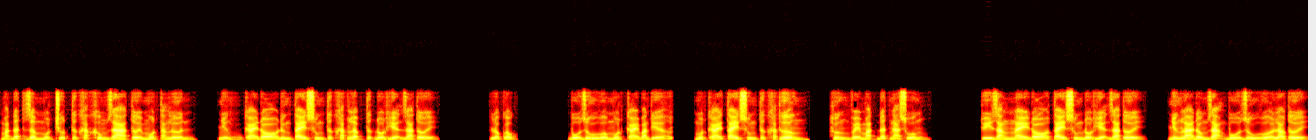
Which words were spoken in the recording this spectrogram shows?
mặt đất dầm một chút tức khắc không ra tới một tảng lớn, những cái đó đứng tay súng tức khắc lập tức đột hiện ra tới. Lộc cộc. Bố rủ hùa một cái bắn tỉa, một cái tay súng tức khắc thương, hướng về mặt đất ngã xuống. Tuy rằng này đó tay súng đột hiện ra tới, nhưng là đồng dạng bố rủ vừa lao tới,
